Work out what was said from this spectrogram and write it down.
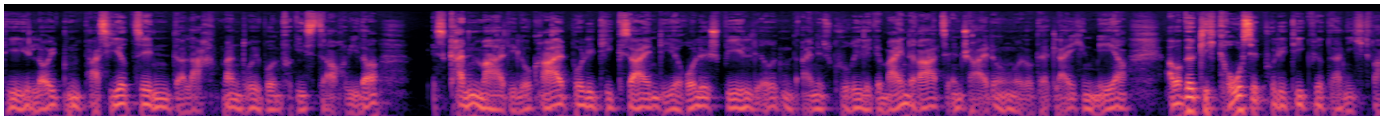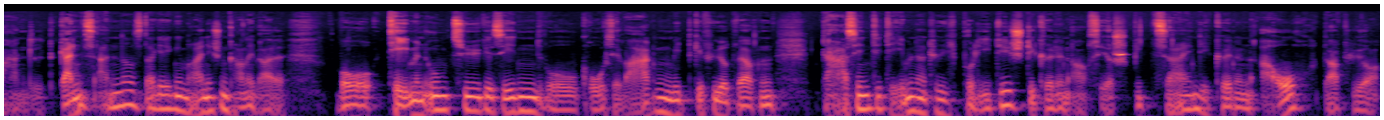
die Leuten passiert sind, da lacht man drüber und vergisst es auch wieder. Es kann mal die Lokalpolitik sein, die eine Rolle spielt, irgendeine skurrile Gemeinderatsentscheidung oder dergleichen mehr. Aber wirklich große Politik wird da nicht verhandelt. Ganz anders dagegen im Rheinischen Karneval, wo Themenumzüge sind, wo große Wagen mitgeführt werden. Da sind die Themen natürlich politisch, die können auch sehr spitz sein, die können auch, dafür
